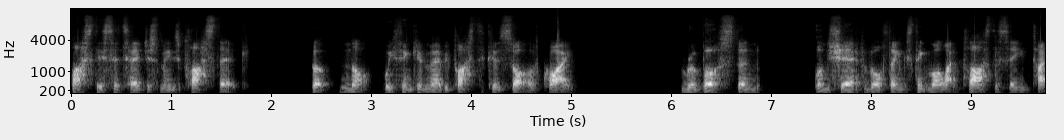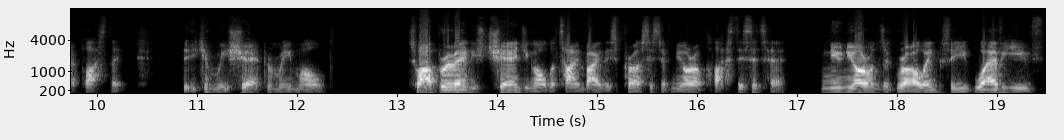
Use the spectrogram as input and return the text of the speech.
plasticity just means plastic, but not we think of maybe plastic as sort of quite robust and unshapeable things. Think more like plasticine type plastic that you can reshape and remold. So our brain is changing all the time by this process of neuroplasticity. New neurons are growing. So you, whatever you've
